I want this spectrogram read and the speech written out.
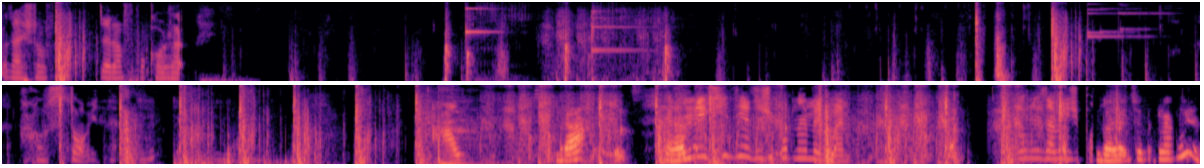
Podać to teraz w pokorze. Au, stoj. Au. Dobra. Jak mnie hitnie, to się podnamydłem. No mnie zawieźć pod... Dalej cię tak laguje?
